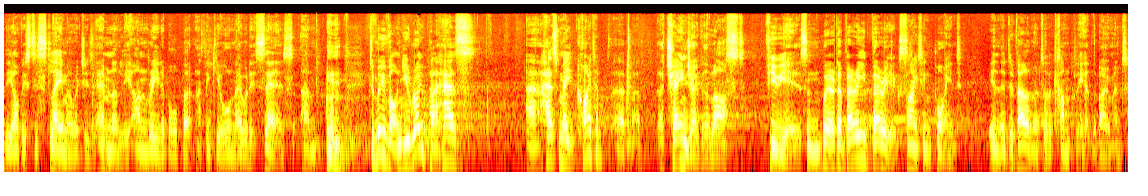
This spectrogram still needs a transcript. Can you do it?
the obvious disclaimer, which is eminently unreadable, but I think you all know what it says. Um, to move on, Europa has, uh, has made quite a, a, a change over the last few years, and we're at a very, very exciting point in the development of the company at the moment.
